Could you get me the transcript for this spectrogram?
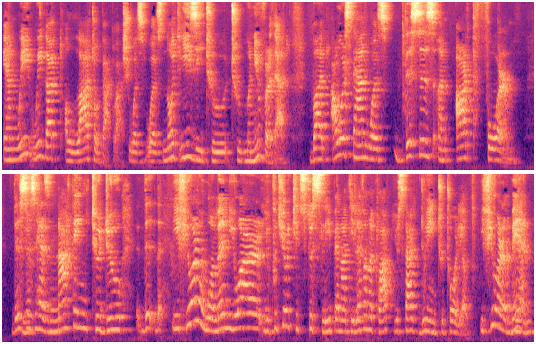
And we we got a lot of backlash. It was was not easy to to maneuver that. But our stand was this is an art form this yeah. is, has nothing to do. The, the, if you are a woman, you are you put your kids to sleep, and at eleven o'clock you start doing tutorial. If you are a man, yeah.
